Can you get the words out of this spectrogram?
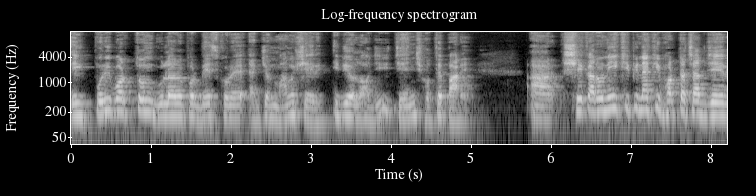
এই পরিবর্তনগুলোর উপর বেস করে একজন মানুষের ইডিওলজি চেঞ্জ হতে পারে। আর সে কারণেই কি পিনাকি ভট্টাচার্যের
